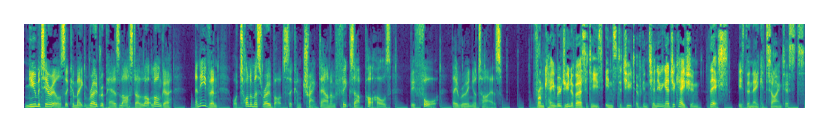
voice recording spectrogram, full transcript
new materials that can make road repairs last a lot longer, and even autonomous robots that can track down and fix up potholes before they ruin your tyres. From Cambridge University's Institute of Continuing Education, this is The Naked Scientists.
